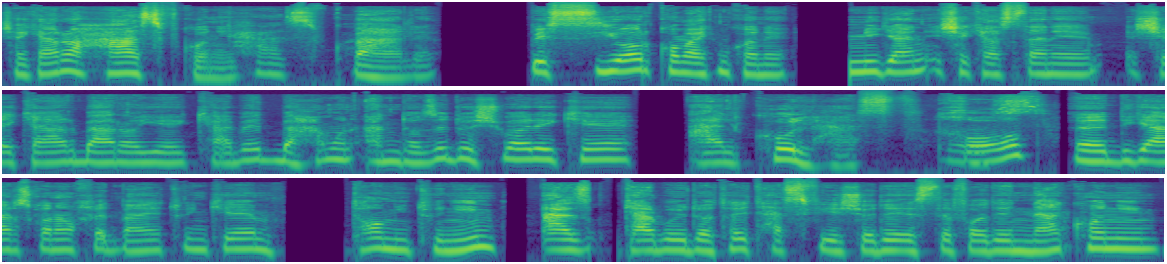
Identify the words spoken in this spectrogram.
شکر رو حذف کنید. حذف کنید. بله. بسیار کمک می‌کنه. میگن شکستن شکر برای کبد به همون اندازه دشواره که الکل هست. خب دیگه ارز کنم خدمتتون که تا می‌تونیم از کربوهیدرات های تصفیه شده استفاده نکنیم.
